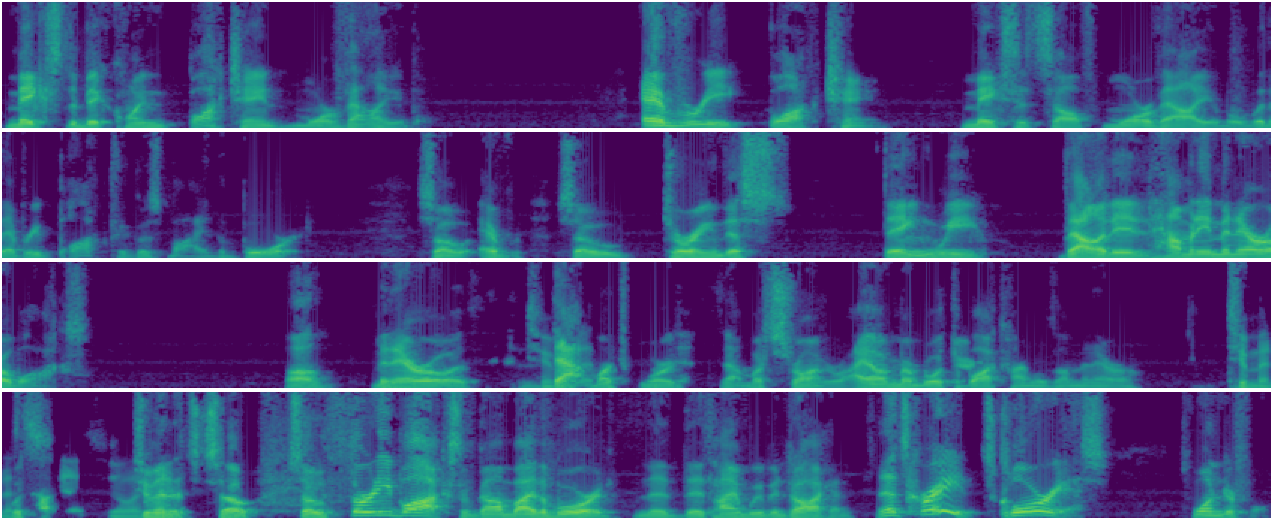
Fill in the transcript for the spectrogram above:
makes the Bitcoin blockchain more valuable. Every blockchain makes itself more valuable with every block that goes by the board. So every so during this thing we validated how many Monero blocks? Well, Monero is Two that minutes. much more, that much stronger. I don't remember what the block time was on Monero. Two minutes. Yeah, two minutes. So so thirty blocks have gone by the board in the, the time we've been talking. That's great. It's glorious. It's wonderful.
